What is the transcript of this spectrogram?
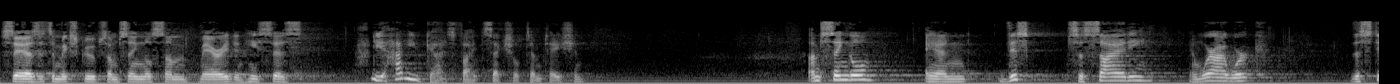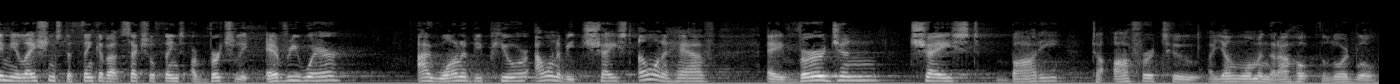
says it's a mixed group, some single, some married, and he says, how do you, how do you guys fight sexual temptation? I'm single, and this society and where I work, the stimulations to think about sexual things are virtually everywhere. I want to be pure. I want to be chaste. I want to have a virgin, chaste body to offer to a young woman that I hope the Lord will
